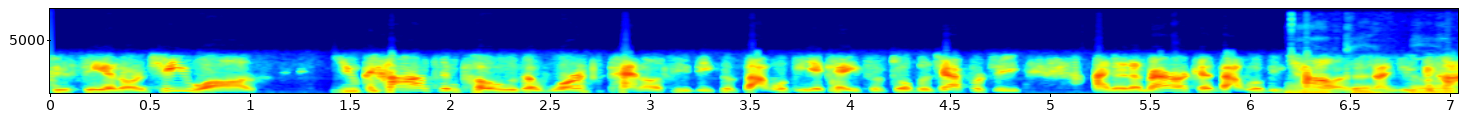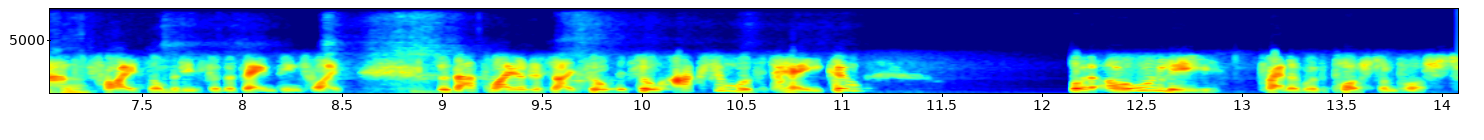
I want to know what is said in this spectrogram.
to CLRG was you can't impose a worse penalty because that would be a case of double jeopardy, and in America that would be challenged, Okay, and you okay. can't try somebody for the same thing twice. So that's my understanding. So so action was taken, but only when it was pushed and pushed.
